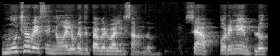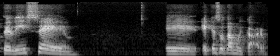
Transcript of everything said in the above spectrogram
muchas veces no es lo que te está verbalizando. O sea, por ejemplo, te dice, eh, es que eso está muy caro.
